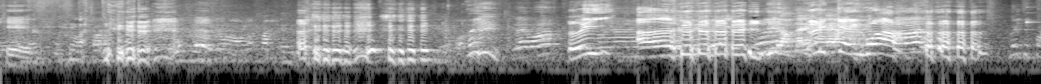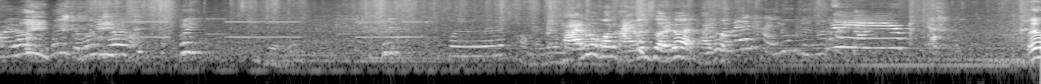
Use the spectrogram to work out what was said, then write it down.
เค เฮ้ยเอ้ยเฮ้ยเก่งว่ะ เฮ้ยจะไปแล้ว เฮ้ยแต่ว่าไม่ใช่ว่ะเฮ้ยเฮ้ยเฟิร์สของมันเลยถ่ายรูปคนขายคนสวยด้วย ถ่ายรูปเขาไม่ได้ถ่ายรูปเดี๋ยวดูถ่ายตามแล้ว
